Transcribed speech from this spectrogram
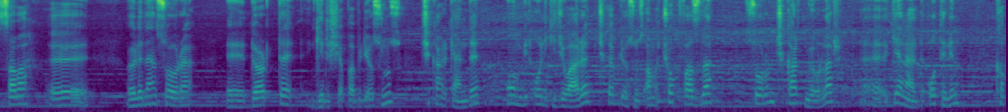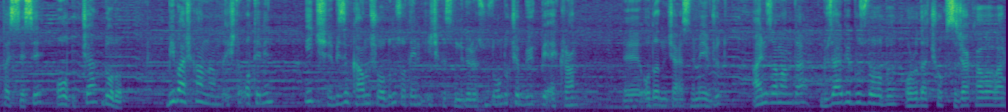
sabah öğleden sonra e, 4'te giriş yapabiliyorsunuz. Çıkarken de 11-12 civarı çıkabiliyorsunuz. Ama çok fazla sorun çıkartmıyorlar. E, genelde otelin kapasitesi oldukça dolu. Bir başka anlamda işte otelin iç, bizim kalmış olduğumuz otelin iç kısmını görüyorsunuz. Oldukça büyük bir ekran e, odanın içerisinde mevcut. Aynı zamanda güzel bir buzdolabı. Orada çok sıcak hava var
